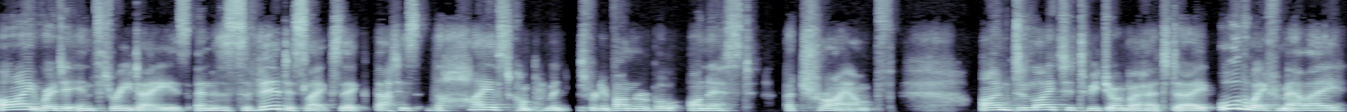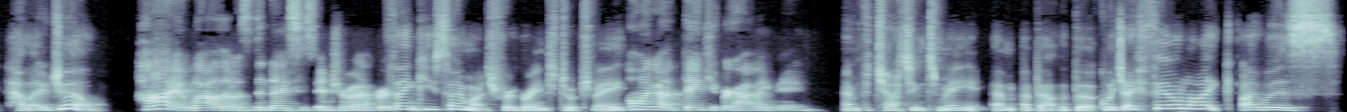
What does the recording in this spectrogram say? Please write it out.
I read it in three days. And as a severe dyslexic, that is the highest compliment. It's really vulnerable, honest, a triumph. I'm delighted to be joined by her today, all the way from LA. Hello, Jill. Hi. Wow. That was the nicest intro ever. Thank you so much for agreeing to talk to me. Oh my God. Thank you for having me. And for chatting to me um, about the book, which I feel like I was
